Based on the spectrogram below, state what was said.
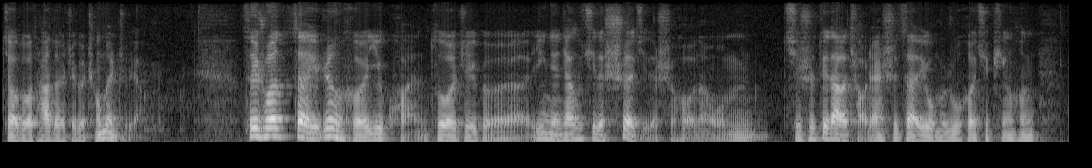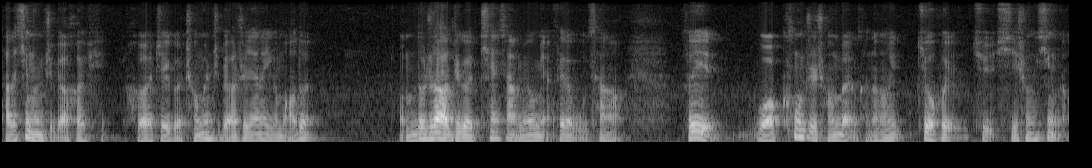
叫做它的这个成本指标。所以说，在任何一款做这个硬件加速器的设计的时候呢，我们其实最大的挑战是在于我们如何去平衡它的性能指标和平和这个成本指标之间的一个矛盾。我们都知道，这个天下没有免费的午餐啊，所以我控制成本可能就会去牺牲性能。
